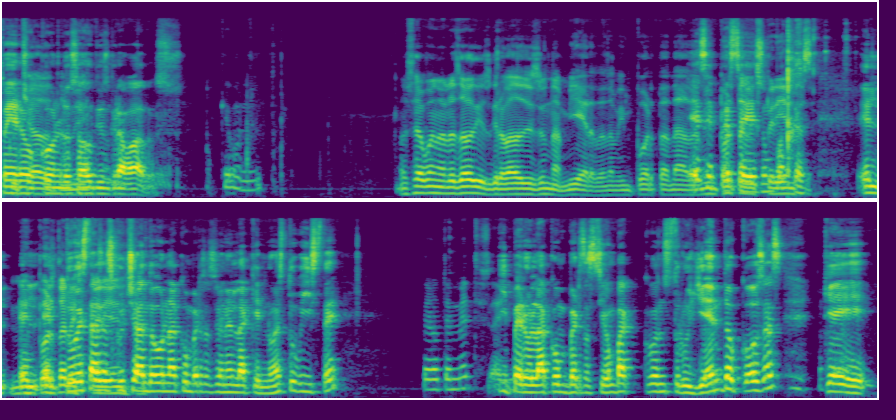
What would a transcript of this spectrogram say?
pero con los audios grabados. Qué bonito. O sea, bueno, los audios grabados es una mierda, no me importa nada. me Ese per importa la es un experiencia. podcast. El, Me el- el- importa la tú estás experiencia. escuchando una conversación en la que no estuviste, Pero te metes ahí. y pero la conversación va construyendo cosas que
